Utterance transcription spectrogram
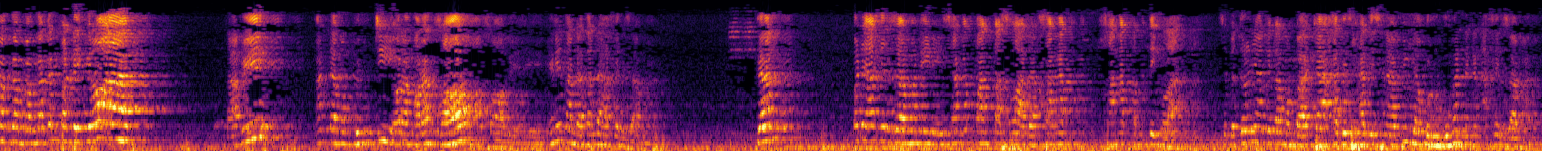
bangga-banggakan pandai kiraat. Tapi Anda membenci orang-orang soleh. Ini tanda-tanda akhir zaman. Dan pada akhir zaman ini sangat pantaslah dan sangat sangat pentinglah sebetulnya kita membaca hadis-hadis Nabi yang berhubungan dengan akhir zaman.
